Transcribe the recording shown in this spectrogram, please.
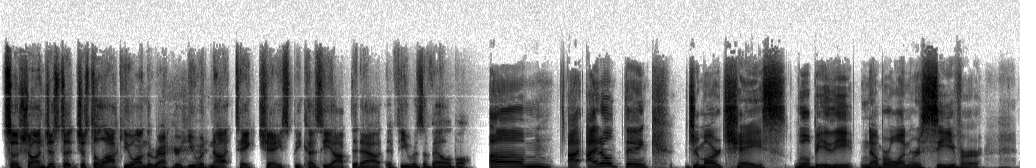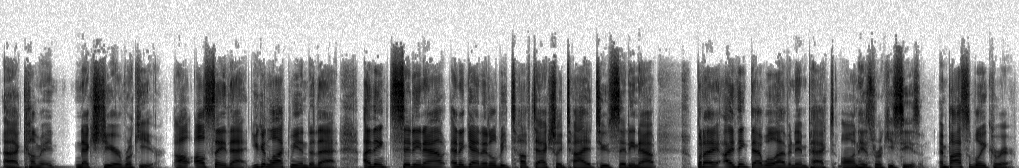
So Sean, just to just to lock you on the record, you would not take Chase because he opted out if he was available. Um, I I don't think Ja'Marr Chase will be the number one receiver uh, coming next year, rookie year. I'll I'll say that. You can lock me into that. I think sitting out, and again, it'll be tough to actually tie it to sitting out, but I I think that will have an impact on his rookie season and possibly career.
